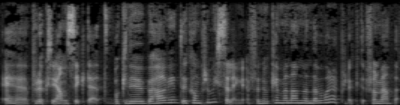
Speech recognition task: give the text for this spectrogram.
eh, produkter i ansiktet. Och nu behöver jag inte kompromissa längre, för nu kan man använda våra produkter från Mantel.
